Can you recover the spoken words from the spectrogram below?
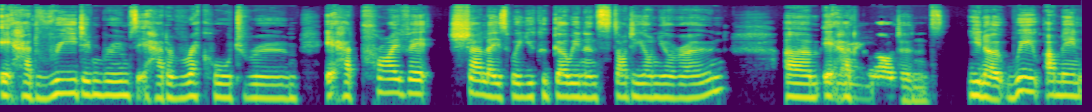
it had reading rooms, it had a record room, it had private chalets where you could go in and study on your own. Um, it had gardens. You know, we, I mean,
